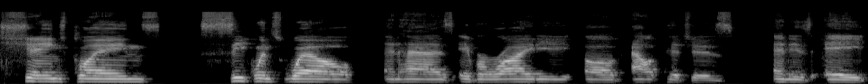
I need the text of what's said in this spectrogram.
change planes, sequence well, and has a variety of out pitches and is a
